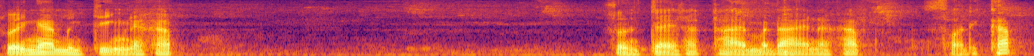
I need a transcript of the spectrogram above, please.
สวยงามจริง ๆ นะครับ สนใจทักทายมาได้นะครับ สวัสดีครับ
